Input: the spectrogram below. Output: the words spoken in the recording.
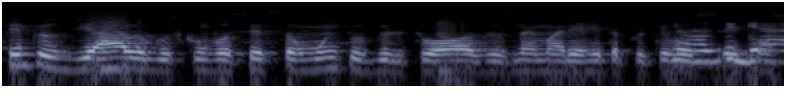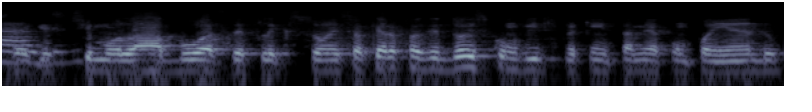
sempre os diálogos com você são muito virtuosos, né, Maria Rita, porque você consegue estimular boas reflexões. Só quero fazer dois convites para quem está me acompanhando.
